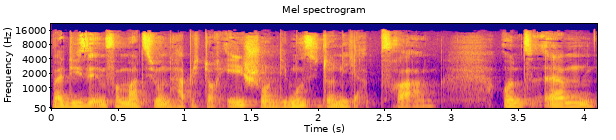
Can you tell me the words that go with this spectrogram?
weil diese Informationen habe ich doch eh schon, die muss ich doch nicht abfragen. Und ähm,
